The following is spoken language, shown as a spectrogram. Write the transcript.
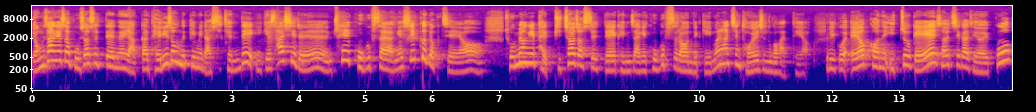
영상에서 보셨을 때는 약간 대리석 느낌이 나실 텐데 이게 사실은 최고급 사양의 실크 벽지예요. 조명이 바- 비춰졌을 때 굉장히 고급스러운 느낌을 한층 더해주는 것 같아요. 그리고 에어컨은 이쪽에 설치가 되어 있고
